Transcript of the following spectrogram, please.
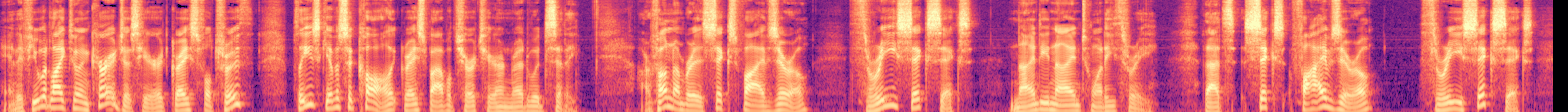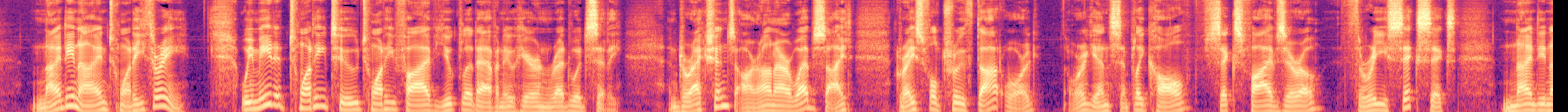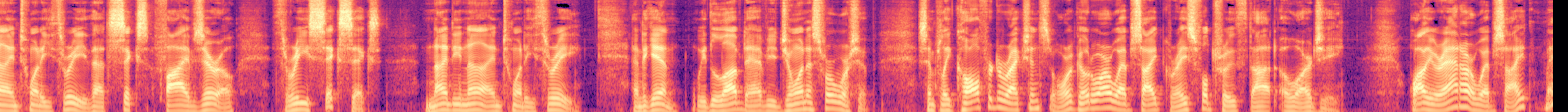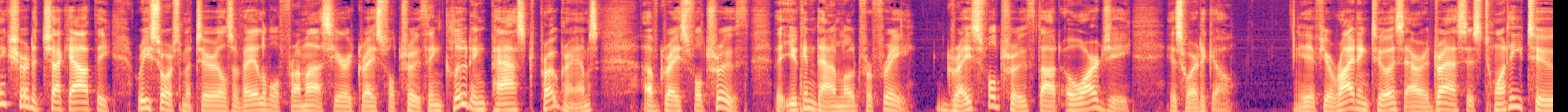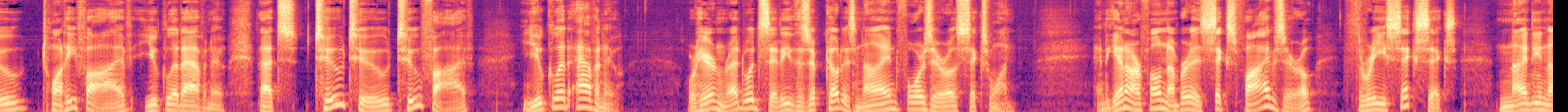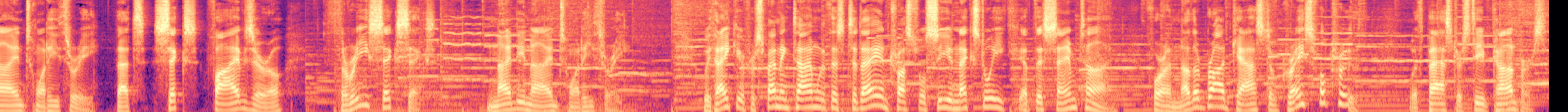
And if you would like to encourage us here at Graceful Truth, please give us a call at Grace Bible Church here in Redwood City. Our phone number is 650 366 9923. That's 650 366 9923. We meet at 2225 Euclid Avenue here in Redwood City. Directions are on our website, gracefultruth.org, or again, simply call 650 366 9923. That's 650 366 9923. And again, we'd love to have you join us for worship. Simply call for directions or go to our website, gracefultruth.org. While you're at our website, make sure to check out the resource materials available from us here at Graceful Truth, including past programs of Graceful Truth that you can download for free. gracefultruth.org is where to go. If you're writing to us, our address is 2225 Euclid Avenue. That's 2225 Euclid Avenue. We're here in Redwood City. The zip code is 94061. And again, our phone number is 650 366 9923. That's 650 366 9923. We thank you for spending time with us today and trust we'll see you next week at this same time for another broadcast of Graceful Truth with Pastor Steve Converse.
